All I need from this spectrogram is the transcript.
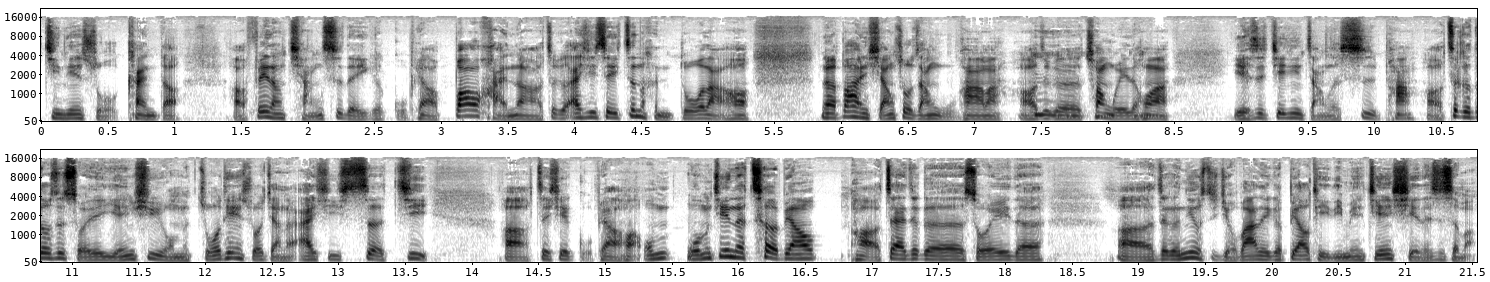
今天所看到啊非常强势的一个股票，包含啊这个 IC 设计真的很多了哈，那包含祥硕涨五趴嘛，啊这个创维的话也是接近涨了四趴，好这个都是所谓的延续我们昨天所讲的 IC 设计啊这些股票的话，我们我们今天的侧标哈，在这个所谓的呃这个 News 九八的一个标题里面，今天写的是什么？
